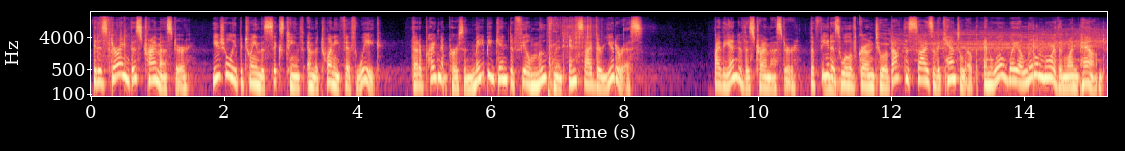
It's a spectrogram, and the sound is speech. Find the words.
It is during this trimester, usually between the 16th and the 25th week, that a pregnant person may begin to feel movement inside their uterus. By the end of this trimester, the fetus will have grown to about the size of a cantaloupe and will weigh a little more than one pound.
